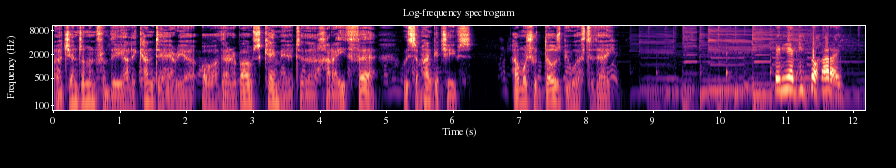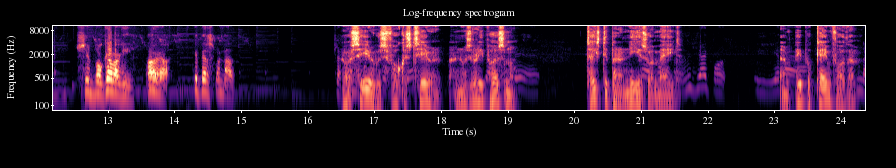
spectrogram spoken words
A gentleman from the Alicante area or thereabouts came here to the Jaraiz fair with some handkerchiefs. How much would those be worth today? Tenía aquí tojar. Se invocaba aquí. Ahora, qué personal. It was here, it was focused here, and it was very personal. Tasty perronillas were made, and people came for them.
